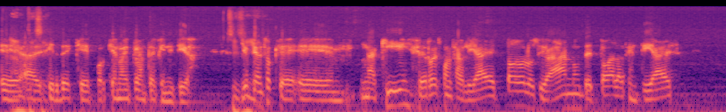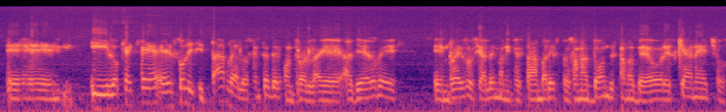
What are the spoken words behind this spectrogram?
eh, a decir de que por qué no hay planta definitiva. Yo pienso que eh, aquí es responsabilidad de todos los ciudadanos, de todas las entidades, y lo que hay que es solicitarle a los entes del control. ayer de, en redes sociales manifestaban varias personas dónde están los veedores, qué han hecho.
